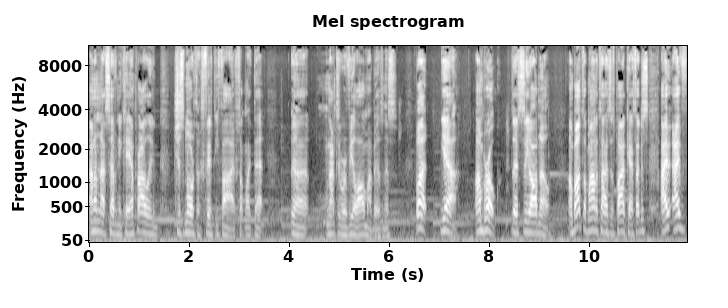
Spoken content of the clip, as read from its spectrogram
and I'm not 70k, I'm probably just north of 55, something like that. Uh, not to reveal all my business. But yeah, I'm broke. Just so y'all know. I'm about to monetize this podcast. I just I, I've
